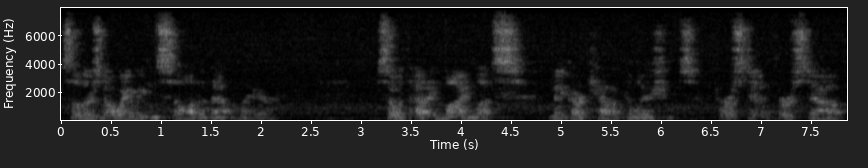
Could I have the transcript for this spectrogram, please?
So there's no way we can sell out of that layer. So with that in mind, let's make our calculations. First in, first out.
